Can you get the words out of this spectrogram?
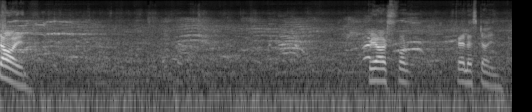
Palestine. Prayers for Palestine.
